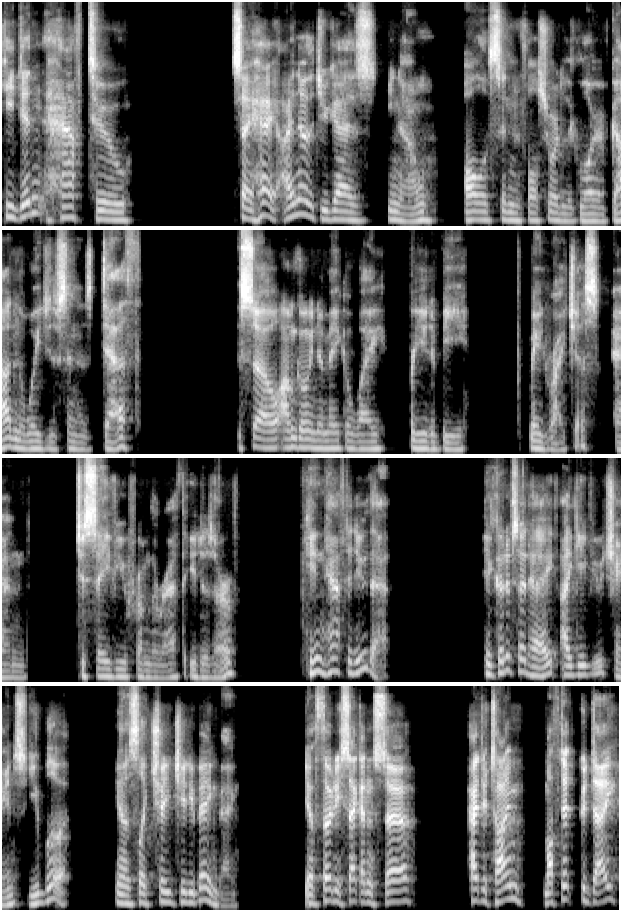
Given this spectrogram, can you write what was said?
He didn't have to say, Hey, I know that you guys, you know, all of sin and fall short of the glory of God, and the wages of sin is death. So I'm going to make a way for you to be made righteous and to save you from the wrath that you deserve. He didn't have to do that. He could have said, Hey, I gave you a chance. You blew it. You know, it's like chitty chitty bang bang. You have 30 seconds, sir. Had your time, muffed it, good day.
